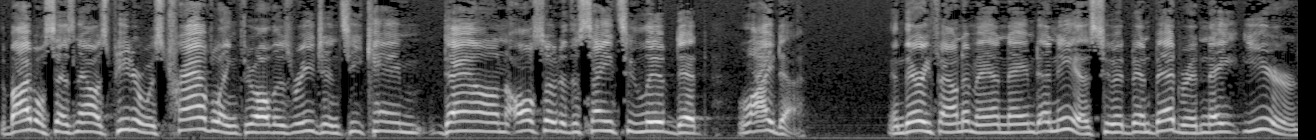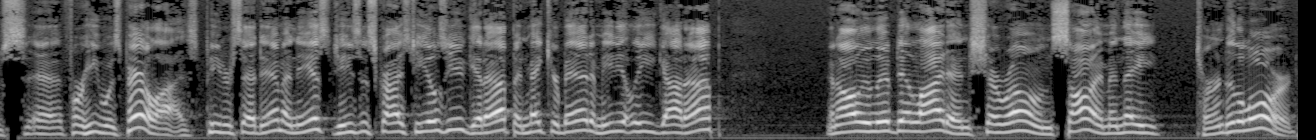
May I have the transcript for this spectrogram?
the Bible says now, as Peter was traveling through all those regions, he came down also to the saints who lived at Lydda. And there he found a man named Aeneas who had been bedridden eight years, uh, for he was paralyzed. Peter said to him, Aeneas, Jesus Christ heals you. Get up and make your bed. Immediately he got up. And all who lived at Lydda and Sharon saw him, and they turned to the Lord.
